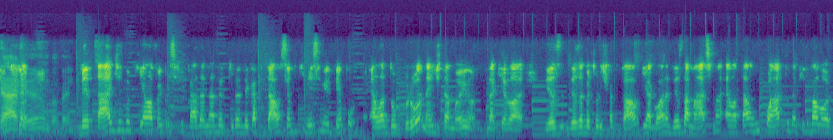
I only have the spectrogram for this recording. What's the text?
Caramba, velho. Metade do que ela foi precificada na abertura de capital, sendo que nesse meio tempo ela dobrou né, de tamanho naquela, desde, desde a abertura de capital e agora, desde a máxima, ela tá um quarto daquele valor.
